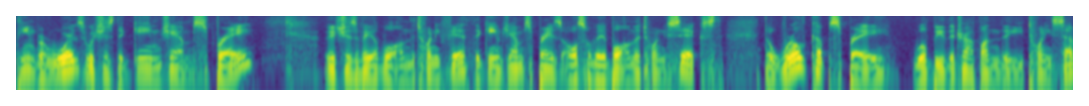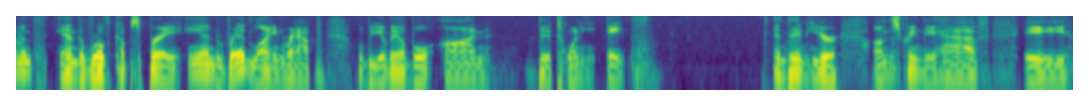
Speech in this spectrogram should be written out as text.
themed rewards, which is the Game Jam Spray, which is available on the 25th. The Game Jam Spray is also available on the 26th. The World Cup Spray will be the drop on the 27th, and the World Cup Spray and Red Line Wrap will be available on the 28th. And then here on the screen, they have a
